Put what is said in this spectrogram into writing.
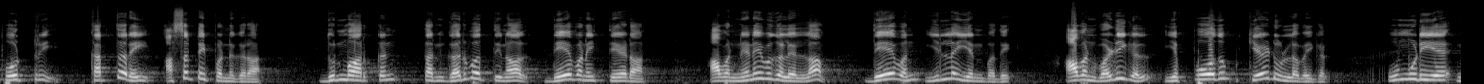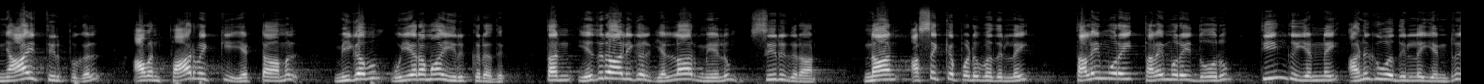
போற்றி கர்த்தரை அசட்டை பண்ணுகிறான். துன்மார்க்கன் தன் கர்வத்தினால் தேவனை தேடான். அவன் நினைவுகள் எல்லாம் தேவன் இல்லை என்பதே. அவன் வழிகள் எப்போதும் கேடுள்ளவைகள். உம்முடைய நியாய தீர்ப்புகள் அவன் பார்வைக்கு எட்டாமல் மிகவும் உயரமாயிருக்கிறது. தன் எதிராளிகள் எல்லார் மேலும் சீறுகிறான். நான் அசைக்கப்படுவதில்லை தலைமுறை தலைமுறை தோறும் தீங்கு என்னை அணுகுவதில்லை என்று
